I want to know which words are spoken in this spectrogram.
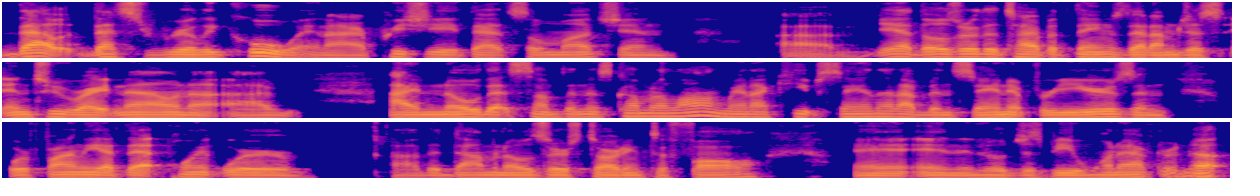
that that's really cool, and I appreciate that so much. And uh, yeah, those are the type of things that I'm just into right now, and I, I know that something is coming along, man. I keep saying that. I've been saying it for years, and we're finally at that point where uh, the dominoes are starting to fall, and, and it'll just be one after another,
